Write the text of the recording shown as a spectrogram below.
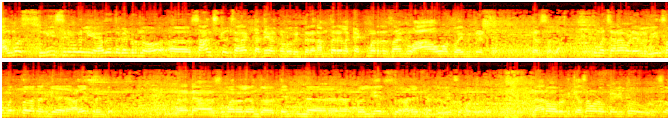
ಆಲ್ಮೋಸ್ಟ್ ಸುನಿ ಸಿನಿಮಾಗಳು ನೀವು ಯಾವುದೇ ತಗೊಂಡ್ರು ಸಾಂಗ್ಸ್ಗಳು ಚೆನ್ನಾಗಿ ಕತೆ ಹೇಳ್ಕೊಂಡು ಹೋಗಿರ್ತಾರೆ. ನಮ್ಮ ಥರ ಎಲ್ಲ ಕಟ್ ಮಾಡಿದ್ರೆ ಸಾಂಗು ಆ ಅಂತ ವೈಬ್ರೇಟ್ಸ್ ಕೆಲಸಲ್ಲ. ತುಂಬ ಚೆನ್ನಾಗಿ ಮಾಡಿ ಆಮೇಲೆ ವೀರ್ ಸಮರ್ಥ ನನಗೆ ಹಳೆ ಫ್ರೆಂಡು ನಾನು ಸುಮಾರಲ್ಲಿ ಒಂದು ಟೆನ್ ಟ್ವೆಲ್ ಇಯರ್ಸ್ ಹಳೆ ಫ್ರೆಂಡ್ ವೀರ್ ಸಮರ್ಥ ನಾನು ಅವ್ರೊಟ್ಟಿಗೆ ಕೆಲಸ ಮಾಡಬೇಕಾಗಿತ್ತು ಸೊ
